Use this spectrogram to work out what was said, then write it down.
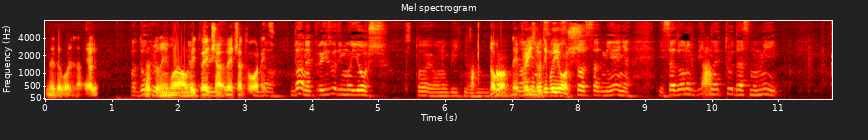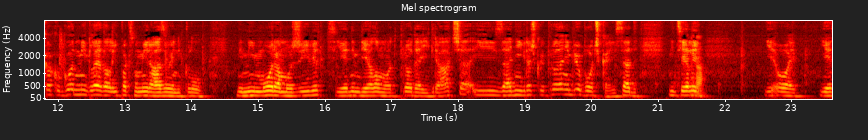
nedovoljno, jel? Pa dobro, Zato mi moramo biti veća, veća tvornica. Da, da, ne proizvodimo još, to je ono bitno. Da, dobro, ne proizvodimo još. To sad mijenja. I sad ono bitno je tu da smo mi, kako god mi gledali, ipak smo mi razvojni klub. Mi, mi moramo živjeti jednim dijelom od prodaje igrača i zadnji igrač koji je prodan je bio Bočka. I sad mi cijeli je, ovaj je,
